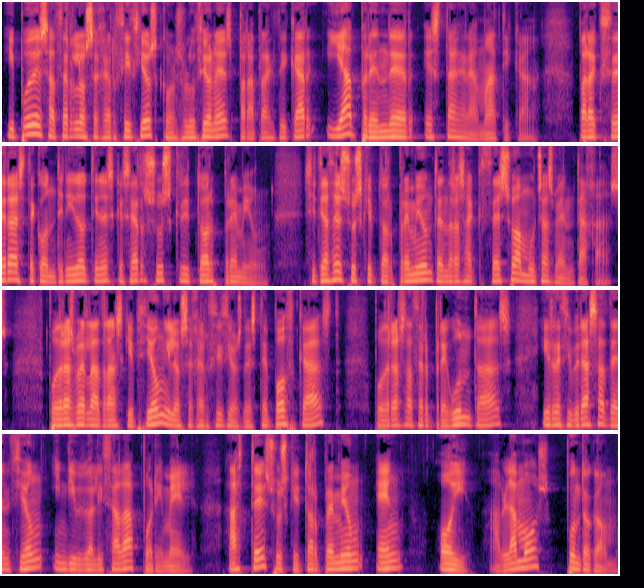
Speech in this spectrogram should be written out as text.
y puedes hacer los ejercicios con soluciones para practicar y aprender esta gramática. Para acceder a este contenido tienes que ser suscriptor premium. Si te haces suscriptor premium tendrás acceso a muchas ventajas. Podrás ver la transcripción y los ejercicios de este podcast, podrás hacer preguntas y recibirás atención individualizada por email. Hazte suscriptor premium en hoyhablamos.com.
